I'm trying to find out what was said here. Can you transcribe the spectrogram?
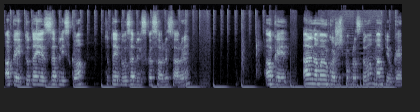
Okej, tutaj jest za blisko. Tutaj był za blisko, sorry, sorry. Okej, ale na moją korzyść po prostu. Mam piłkę.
